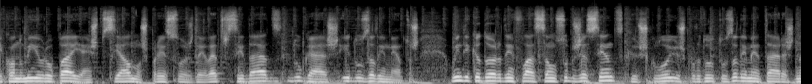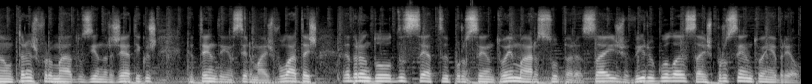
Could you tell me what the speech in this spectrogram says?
economia europeia, em especial nos preços da eletricidade, do gás e dos alimentos. O indicador de inflação subjacente, que exclui os produtos alimentares não transformados e energéticos, que tendem a ser mais voláteis, abrandou de 7% em março para 6,6% em abril.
